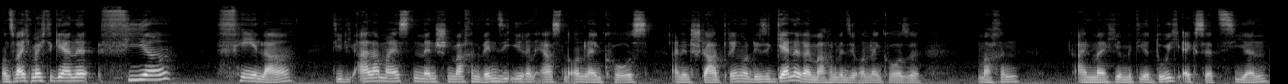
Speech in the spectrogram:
Und zwar, ich möchte gerne vier Fehler, die die allermeisten Menschen machen, wenn sie ihren ersten Online-Kurs an den Start bringen und die sie generell machen, wenn sie Online-Kurse machen, einmal hier mit dir durchexerzieren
